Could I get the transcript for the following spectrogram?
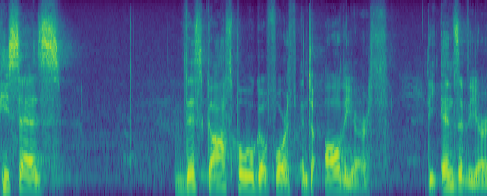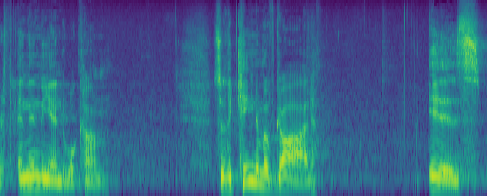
he says, This gospel will go forth into all the earth, the ends of the earth, and then the end will come. So the kingdom of God is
